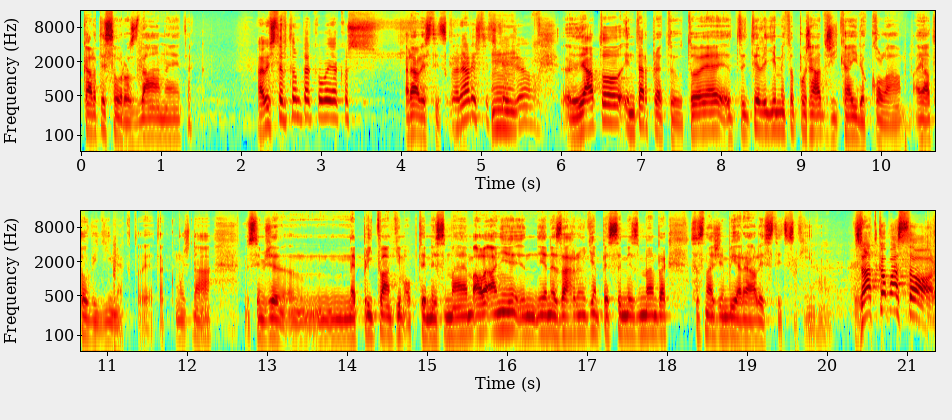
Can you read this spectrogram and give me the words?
karty jsou rozdány, tak A vy jste v tom takový jako s- realisticky. realistický, Hmm. že jo? Já to interpretuju, to je, ty, ty lidi mi to pořád říkají dokola a já to vidím, jak to je. Tak možná, myslím, že mm, neplýtvám tím optimismem, ale ani je nezahrnuji tím pesimismem, tak se snažím být realistický. No. Zlatko Pastor!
